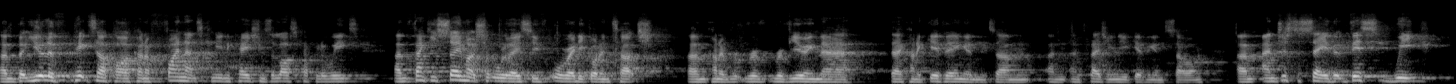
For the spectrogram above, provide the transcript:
Um, but you'll have picked up our kind of finance communications the last couple of weeks. Um, thank you so much to all of those who've already got in touch, um, kind of re reviewing their their kind of giving and, um, and, and pledging new giving and so on. Um, and just to say that this week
